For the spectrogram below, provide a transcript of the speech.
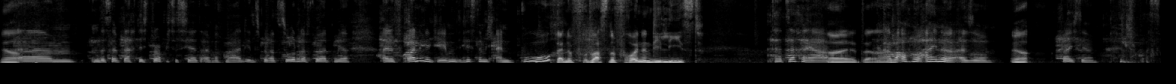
Ja. Ähm, und deshalb dachte ich, droppe ich das hier jetzt einfach mal. Die Inspiration dafür hat mir eine Freundin gegeben, die liest nämlich ein Buch. Deine, du hast eine Freundin, die liest. Tatsache, ja. Alter. Aber auch nur eine, also Ja. reicht ja. Spaß.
